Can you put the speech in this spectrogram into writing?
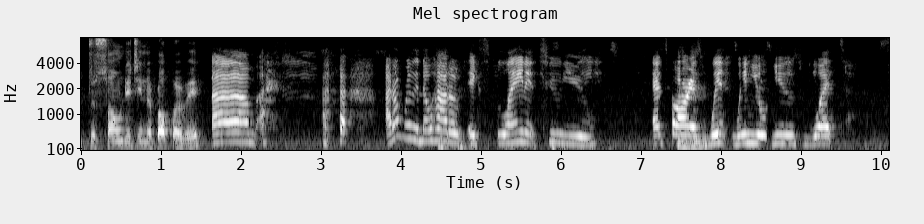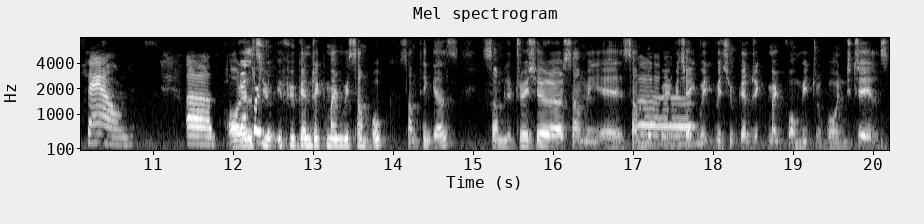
to sound it in a proper way. um, I don't really know how to explain it to you as far as Mm-hmm. when when you'll use what sound. Um, Or else you, if you can recommend me some book, something else, some literature or some uh, some book which I which which you can recommend for me to go in details.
